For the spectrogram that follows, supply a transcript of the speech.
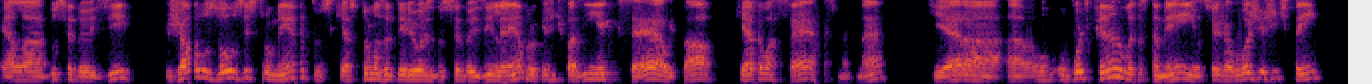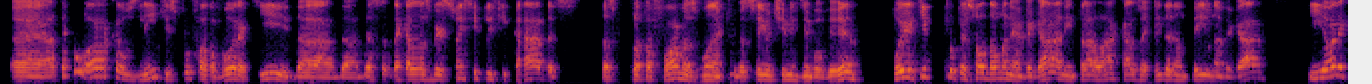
ela do C2I, já usou os instrumentos que as turmas anteriores do C2I lembram que a gente fazia em Excel e tal, que era o assessment, né? Que era a, o, o Board Canvas também. Ou seja, hoje a gente tem é, até coloca os links, por favor, aqui da, da dessa, daquelas versões simplificadas das plataformas, Juan, que você e o time desenvolveram, Põe aqui para o pessoal dar uma navegada, entrar lá, caso ainda não tenham navegado. E olha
